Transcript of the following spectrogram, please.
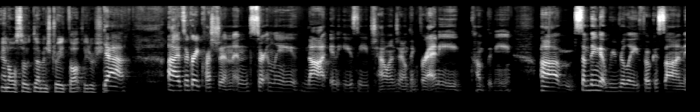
and also demonstrate thought leadership? Yeah. Uh, it's a great question and certainly not an easy challenge, I don't think, for any company. Um, something that we really focus on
